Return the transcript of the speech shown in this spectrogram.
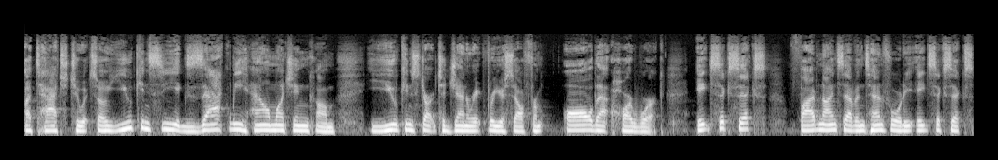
attached to it. So you can see exactly how much income you can start to generate for yourself from all that hard work. 866 597 1040, 866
